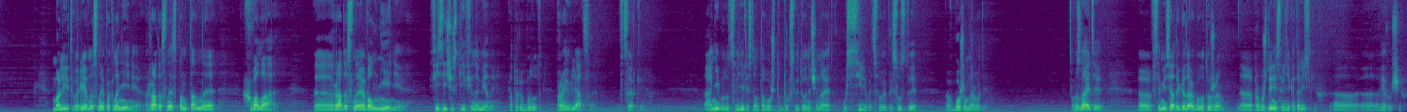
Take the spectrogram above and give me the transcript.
Молитва, ревностное поклонение, радостная спонтанная хвала, э, радостное волнение, физические феномены, которые будут проявляться в церкви, они будут свидетельством того, что Дух Святой начинает усиливать свое присутствие в Божьем народе. Вы знаете, э, в 70-х годах было тоже э, пробуждение среди католических верующих.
